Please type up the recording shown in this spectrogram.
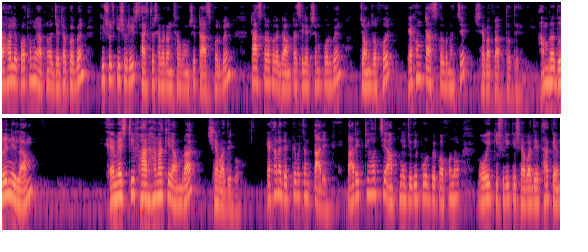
তাহলে প্রথমে আপনারা যেটা করবেন, কিশোর কিশোরীর স্বাস্থ্য সেবাদান ছক অংশে টাচ করবেন। টাচ করার পরে গ্রামটা সিলেকশন করবেন চন্দ্রখোল এখন টাচ করবেন হচ্ছে সেবা প্রাপ্ততে আমরা ধরে নিলাম এমএসটি ফারহানাকে আমরা সেবা দিব। এখানে দেখতে পাচ্ছেন তারিখ। তারিখটি হচ্ছে আপনি যদি পূর্বে কখনো ওই কিশোরীকে সেবা দিয়ে থাকেন,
